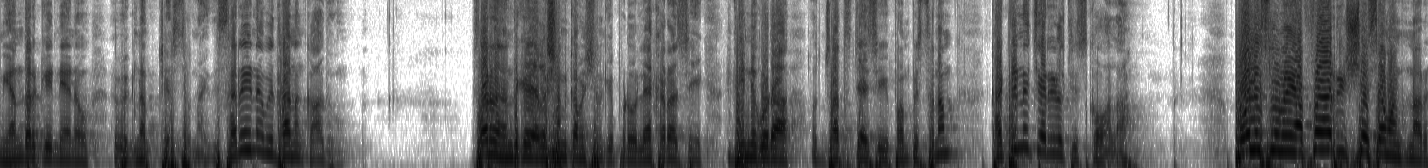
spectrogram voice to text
మీ అందరికీ నేను విజ్ఞప్తి చేస్తున్నా. ఇది సరైన విధానం కాదు. సరే అందుకే ఎలక్షన్ కమిషన్కి ఇప్పుడు లేఖ రాసి దీన్ని కూడా జత చేసి పంపిస్తున్నాం. కఠిన చర్యలు తీసుకోవాలా? పోలీసులు మేము ఎఫ్ఐఆర్ రిజిస్టర్ చేసామంటున్నారు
